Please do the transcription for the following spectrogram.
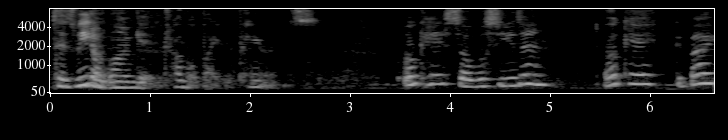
Because we don't want to get in trouble by your parents. Okay, so we'll see you then. Okay. Goodbye.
